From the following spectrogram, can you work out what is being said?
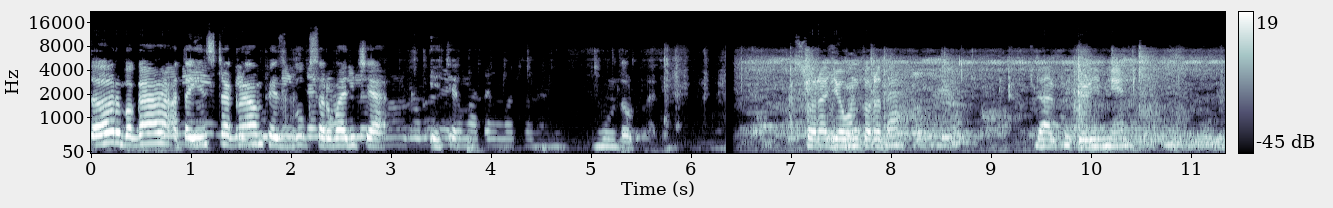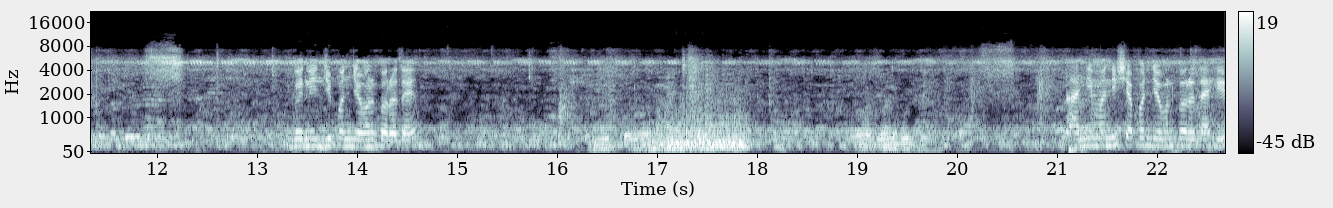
तर बघा आता इंस्टाग्राम फेसबुक सर्वांच्या याच्यात छोरा स्वरा जेवण करत आहे. दाल खिचडीने गणेशजी पण जेवण करत आहेत. आणि मनीषा पण जेवण करत आहे.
